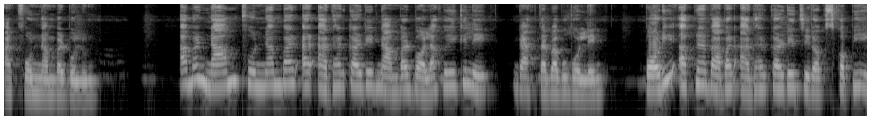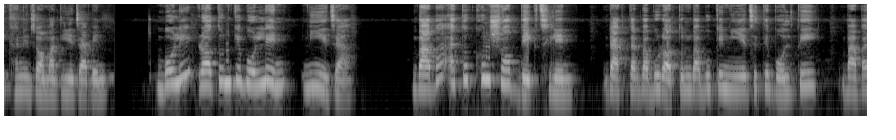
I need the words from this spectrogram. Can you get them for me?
আর ফোন নাম্বার বলুন। আমার নাম, ফোন নাম্বার আর আধার কার্ডের নাম্বার বলা হয়ে গেলে ডাক্তারবাবু বললেন, পরে আপনার বাবার আধার কার্ডের জেরক্স কপি এখানে জমা দিয়ে যাবেন। বলে রতনকে বললেন, নিয়ে যা। বাবা এতক্ষণ সব দেখছিলেন। ডাক্তারবাবু রতনবাবুকে নিয়ে যেতে বলতেই বাবা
